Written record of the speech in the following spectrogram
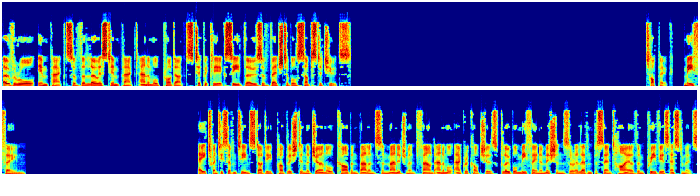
Overall impacts of the lowest impact animal products typically exceed those of vegetable substitutes. Topic: Methane. A 2017 study published in the journal Carbon Balance and Management found animal agriculture's global methane emissions are 11% higher than previous estimates,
